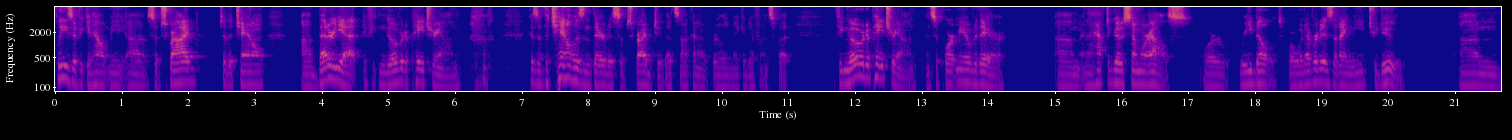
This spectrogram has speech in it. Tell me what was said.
please, if you can help me, uh, subscribe to the channel. Uh, better yet, if you can go over to Patreon, because if the channel isn't there to subscribe to, that's not going to really make a difference. But if you can go over to Patreon and support me over there, um, and I have to go somewhere else or rebuild or whatever it is that I need to do, um,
